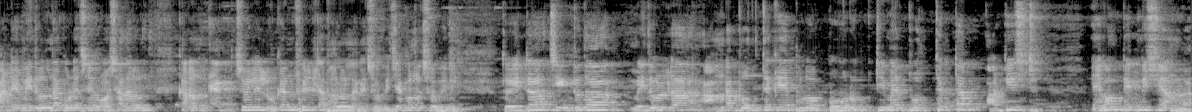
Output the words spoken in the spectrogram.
আর্টে মৃদুলদা করেছে, অসাধারণ, কারণ অ্যাকচুয়ালি লুক অ্যান্ড ফিলটা ভালো লাগে ছবি যে কোনো ছবিরই তো এটা চিন্টুদা, মৃদুলদা, আমরা প্রত্যেকে পুরো বহুরূপ টিমের প্রত্যেকটা আর্টিস্ট এবং টেকনিশিয়ানরা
